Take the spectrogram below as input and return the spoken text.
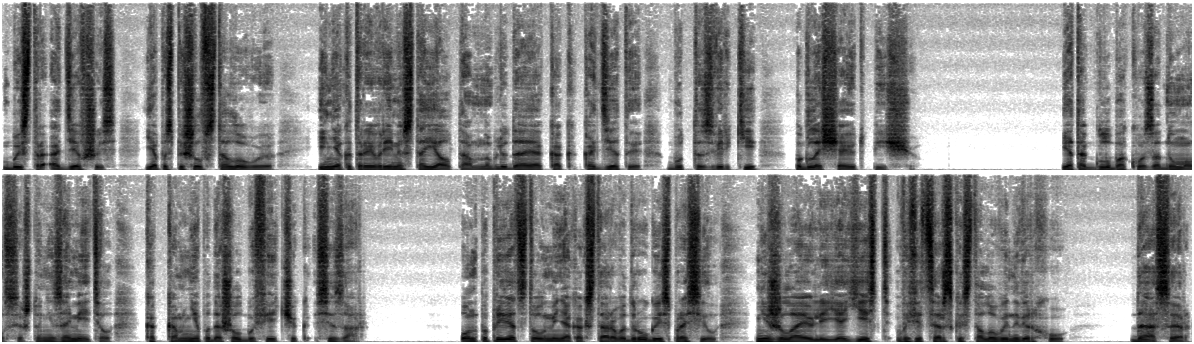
Быстро одевшись, я поспешил в столовую и некоторое время стоял там, наблюдая, как кадеты, будто зверьки, поглощают пищу. Я так глубоко задумался, что не заметил, как ко мне подошел буфетчик Сезар. Он поприветствовал меня как старого друга и спросил, не желаю ли я есть в офицерской столовой наверху. «Да, сэр,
